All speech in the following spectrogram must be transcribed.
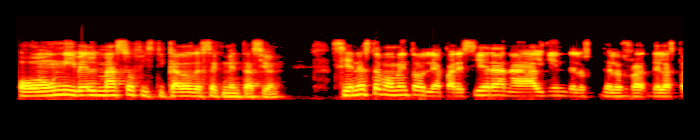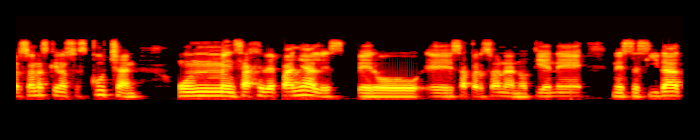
o a un nivel más sofisticado de segmentación. Si en este momento le aparecieran a alguien de, los, de las personas que nos escuchan un mensaje de pañales, pero esa persona no tiene necesidad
